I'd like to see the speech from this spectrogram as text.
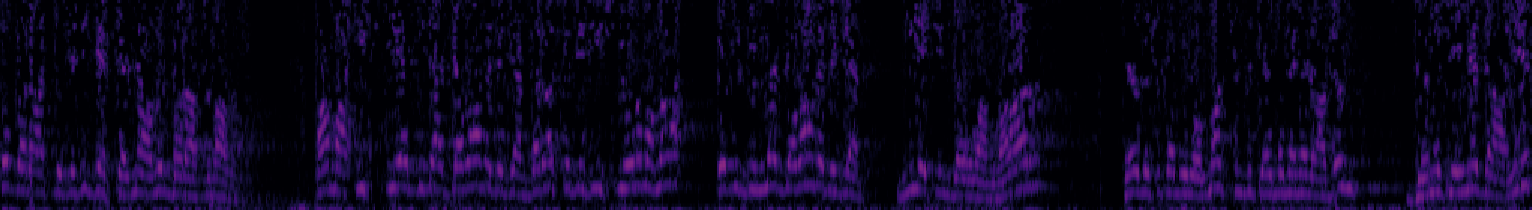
o Berat gecesi defterini alır, Berat'ını alır. Ama içkiye bir daha devam edeceğim. Berat gecesi içmiyorum ama öbür günler devam edeceğim. Niyetinde olan var. Tevbesi kabul olmaz çünkü tevbe ne lazım? Döneceğine dair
